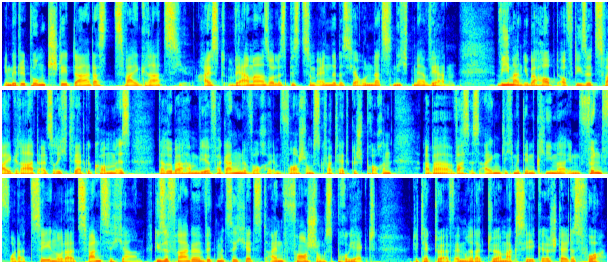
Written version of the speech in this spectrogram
Im Mittelpunkt steht da das Zwei-Grad-Ziel. Heißt, wärmer soll es bis zum Ende des Jahrhunderts nicht mehr werden. Wie man überhaupt auf diese zwei Grad als Richtwert gekommen ist, darüber haben wir vergangene Woche im Forschungsquartett gesprochen. Aber was ist eigentlich mit dem Klima in fünf oder zehn oder zwanzig Jahren? Diese Frage widmet sich jetzt ein Forschungsprojekt. Detektor FM Redakteur Max Heke stellt es vor.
